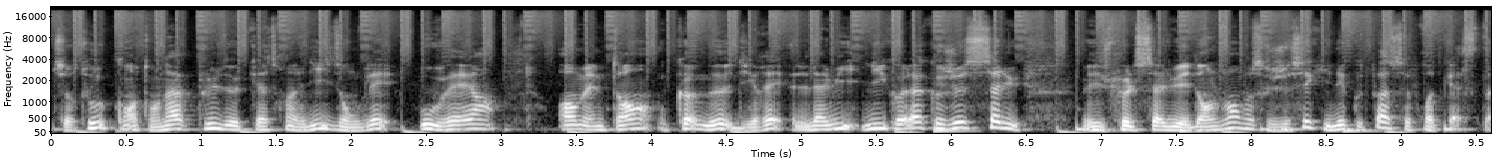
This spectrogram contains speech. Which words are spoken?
Surtout quand on a plus de 90 onglets ouverts en même temps, comme dirait l'ami Nicolas que je salue. Mais je peux le saluer dans le vent parce que je sais qu'il n'écoute pas ce podcast.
